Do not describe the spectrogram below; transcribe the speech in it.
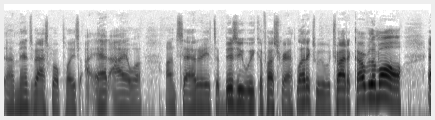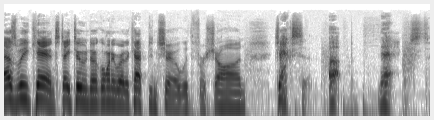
Uh, men's basketball plays at Iowa on Saturday. It's a busy week of Husker athletics. We will try to cover them all as we can. Stay tuned. Don't go anywhere. The Captain Show with Sean Jackson up next.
